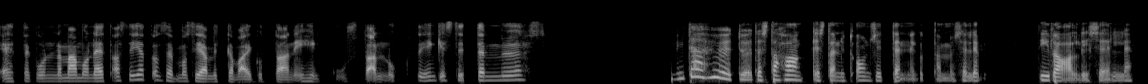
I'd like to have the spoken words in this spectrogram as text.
että kun nämä monet asiat on sellaisia, mitkä vaikuttaa niihin kustannuksiinkin sitten myös. Mitä hyötyä tästä hankkeesta nyt on sitten niin tämmöiselle tilalliselle?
